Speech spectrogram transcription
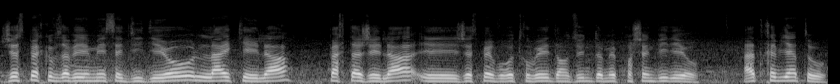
J'espère que vous avez aimé cette vidéo, likez-la, partagez-la et j'espère vous retrouver dans une de mes prochaines vidéos. À très bientôt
